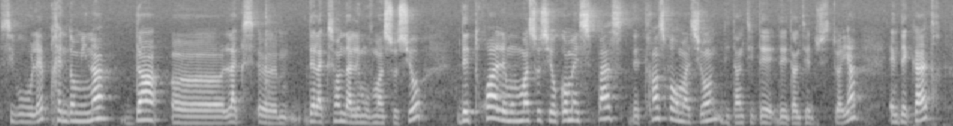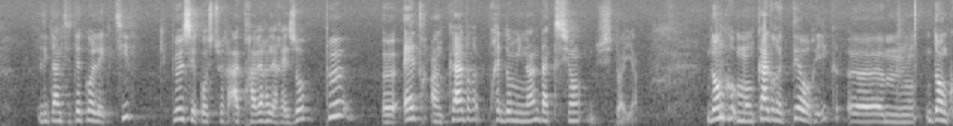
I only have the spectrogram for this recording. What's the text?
si vous voulez, prédominant dans euh, euh, de l'action dans les mouvements sociaux. Des trois, les mouvements sociaux comme espace de transformation d'identité, du citoyen. Et des quatre, l'identité collective qui peut se construire à travers les réseaux peut être un cadre prédominant d'action du citoyen. Donc, mon cadre théorique, euh, donc,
